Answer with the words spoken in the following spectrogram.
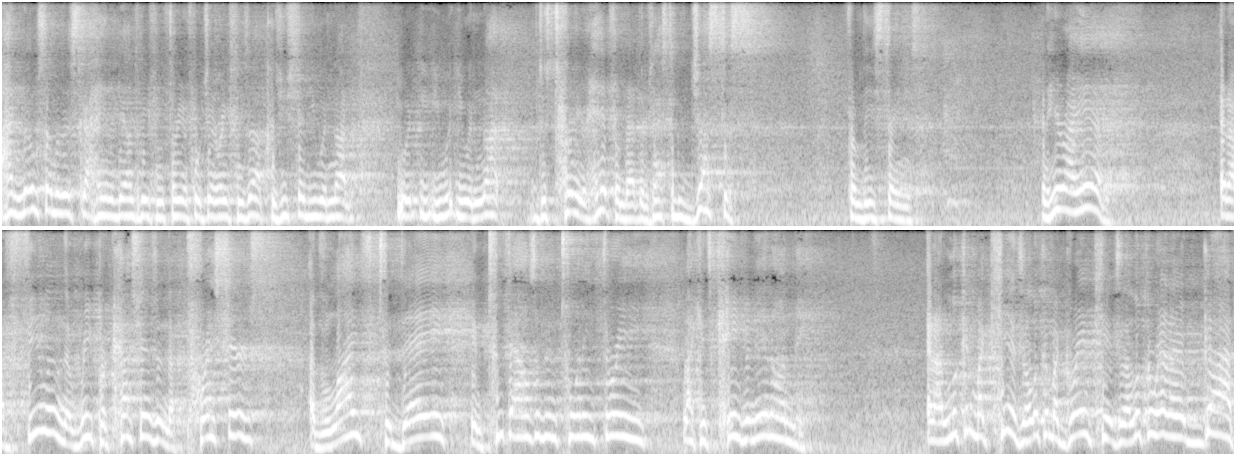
I know some of this got handed down to me from three or four generations up because you said you would not, you would, you, you would not just turn your head from that. There has to be justice from these things. And here I am. And I'm feeling the repercussions and the pressures of life today in 2023 like it's caving in on me. And I look at my kids, I look at my grandkids, and I look around and I go, God,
